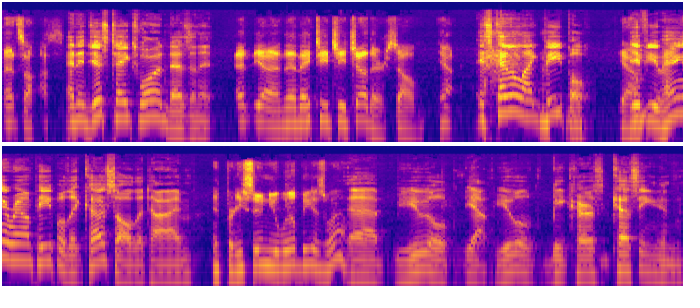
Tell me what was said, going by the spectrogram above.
That's awesome. And it just takes one, doesn't it? And yeah, and then they teach each other. So, yeah. It's kind of like people. Yeah. If you hang around people that cuss all the time, And pretty soon you will be as well. uh, you'll yeah, you'll be cuss- cussing in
